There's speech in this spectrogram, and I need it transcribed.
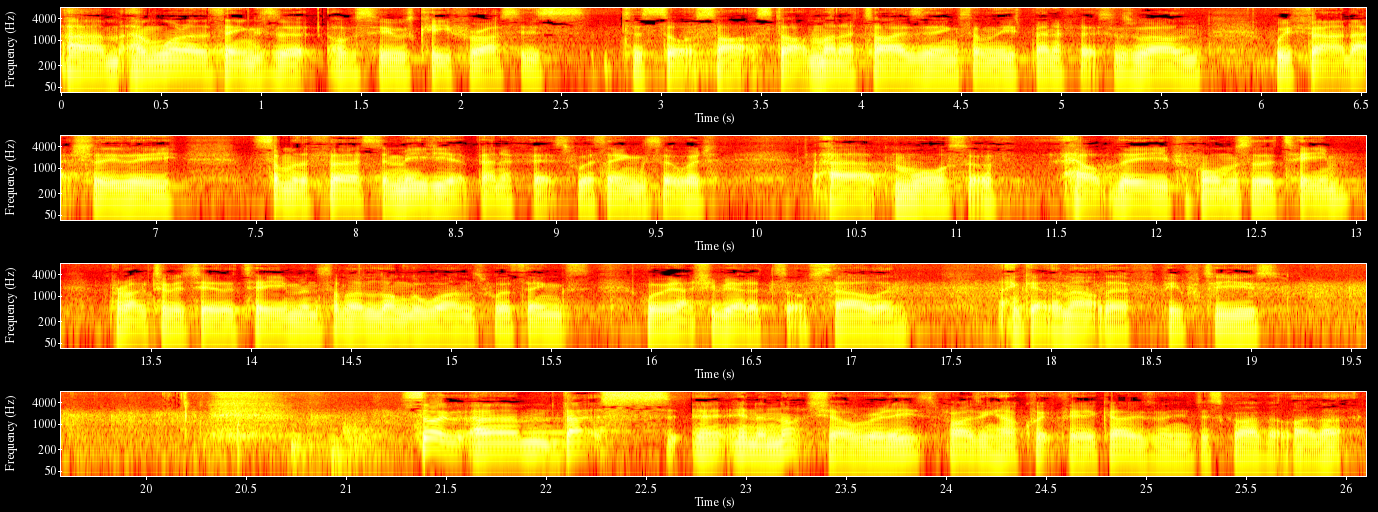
Um, and one of the things that obviously was key for us is to sort of start, start monetizing some of these benefits as well. And we found actually the some of the first immediate benefits were things that would uh, more sort of help the performance of the team, productivity of the team, and some of the longer ones were things where we'd actually be able to sort of sell and, and get them out there for people to use. So um, that's in a nutshell, really. Surprising how quickly it goes when you describe it like that.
